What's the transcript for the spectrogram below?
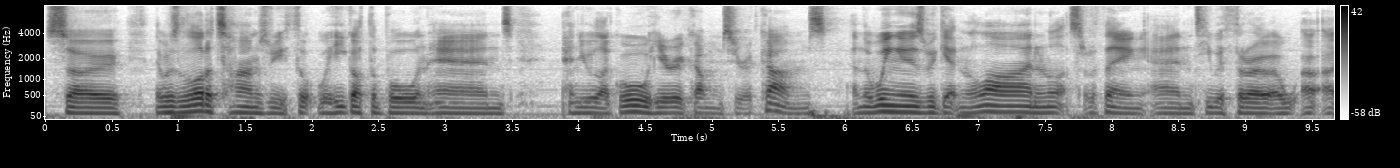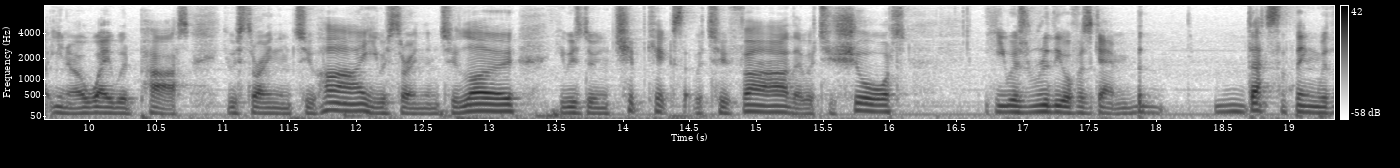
So there was a lot of times where you thought, well, he got the ball in hand, and you were like, oh, here it comes, here it comes, and the wingers would get in line and all that sort of thing, and he would throw a, a, you know a wayward pass. He was throwing them too high, he was throwing them too low, he was doing chip kicks that were too far, they were too short. He was really off his game. But that's the thing with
